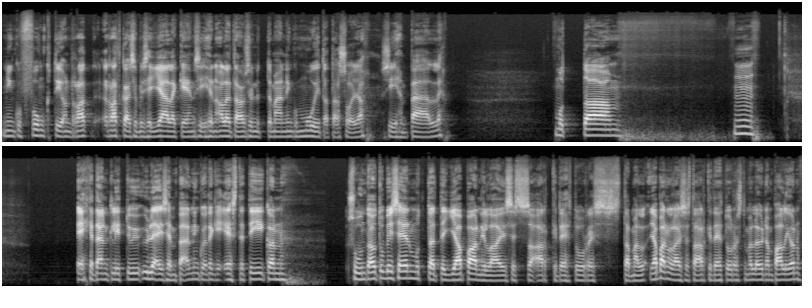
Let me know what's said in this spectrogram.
niin kuin funktion rat, ratkaisemisen jälkeen siihen aletaan synnyttämään niin kuin muita tasoja siihen päälle. Mutta hmm, ehkä tämä nyt liittyy yleisempään niin kuin jotenkin estetiikan suuntautumiseen, mutta että japanilaisessa arkkitehtuurista, mä, japanilaisesta arkkitehtuurista mä löydän paljon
